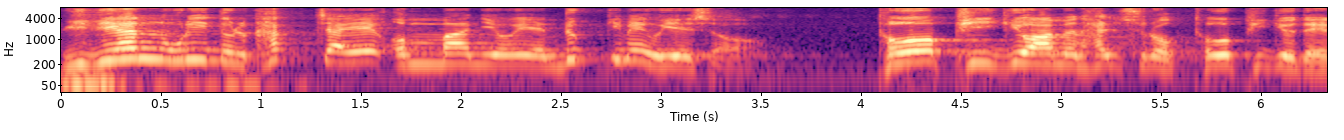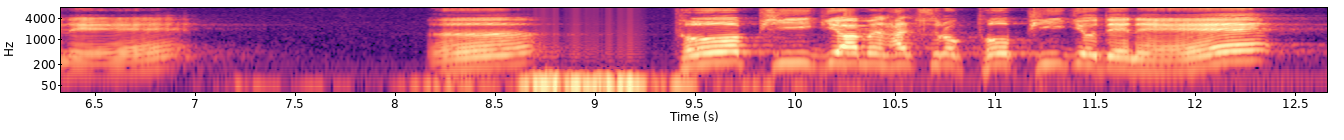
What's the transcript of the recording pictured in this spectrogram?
위대한 우리들 각자의 엄마니어의 느낌에 의해서 더 비교하면 할수록 더 비교되네. 어? 더 비교하면 할수록 더 비교되네.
